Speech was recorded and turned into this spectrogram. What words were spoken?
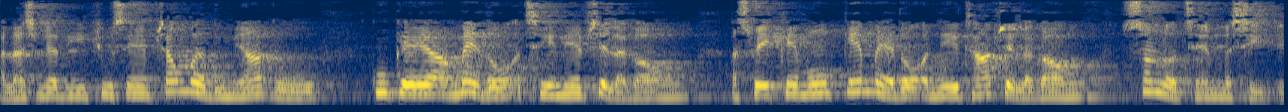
အလရှမြတ်သည်ဖြူစင်ဖြောင့်မတ်သူများကိုကုကေရမဲ့သောအခြေအနေဖြစ်၎င်းအဆွေခင်မွန်းကင်းမဲ့သောအနေအထားဖြစ်၎င်းဆွန့်လွတ်ခြင်းမရှိကြ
